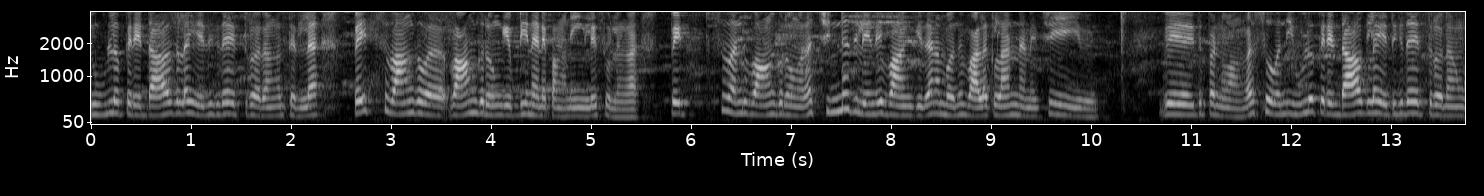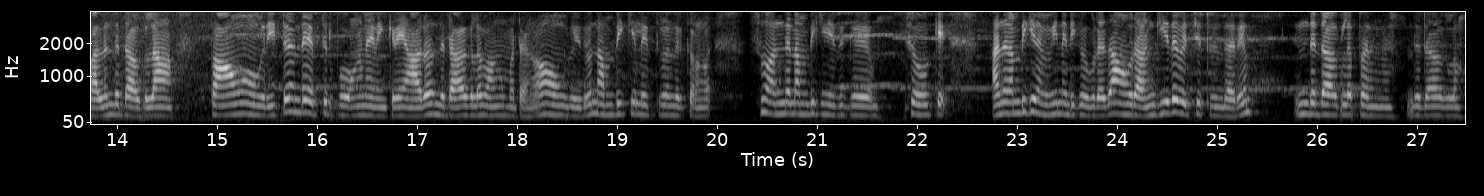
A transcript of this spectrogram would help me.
இவ்வளோ பெரிய டாக்லாம் எதுக்கு தான் எடுத்துகிட்டு வராங்கன்னு தெரில பெட்ஸ் வாங்க வ- வாங்குறவங்க எப்படி நினைப்பாங்க? நீங்களே சொல்லுங்கள் பெட்ஸ் வந்து வாங்குறவங்க தான் சின்னதுலேருந்தே வாங்கி தான் நம்ம வந்து வளர்க்கலான்னு நினச்சி இது பண்ணுவாங்க. ஸோ வந்து இவ்வளோ பெரிய டாக்லாம் எதுக்கு தான் எடுத்துகிட்டு வராங்க? வளர்ந்த டாக்லாம் பாவம் அவங்க ரிட்டர்ன் தான் எடுத்துகிட்டு போவாங்கன்னு நினைக்கிறேன். யாரும் அந்த டாக்லாம் வாங்க மாட்டாங்க. அவங்க ஏதோ நம்பிக்கையில் எடுத்துகிட்டு வந்திருக்காங்க. ஸோ அந்த நம்பிக்கை இதுக்கு ஸோ ஓகே அந்த நம்பிக்கை நம்ம வீணடிக்கக்கூடாது அவர் அங்கேயே தான் வச்சுட்டு இருந்தார். இந்த டாக்லாம் பாருங்கள் இந்த டாக்லாம்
